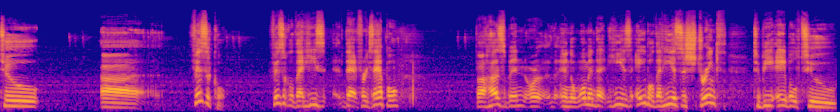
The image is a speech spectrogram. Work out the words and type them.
to uh, physical, physical that he's that for example, the husband or and the woman that he is able that he has the strength to be able to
